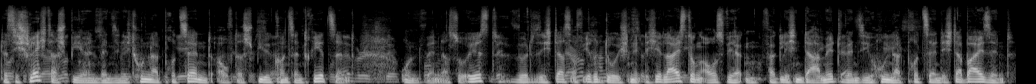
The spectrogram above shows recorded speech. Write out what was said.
dass sie schlechter spielen, wenn sie nicht 100 Prozent auf das Spiel konzentriert sind sind. Und wenn das so ist, würde sich das auf ihre durchschnittliche Leistung auswirken, verglichen damit, wenn sie hundertprozentig dabei sind.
